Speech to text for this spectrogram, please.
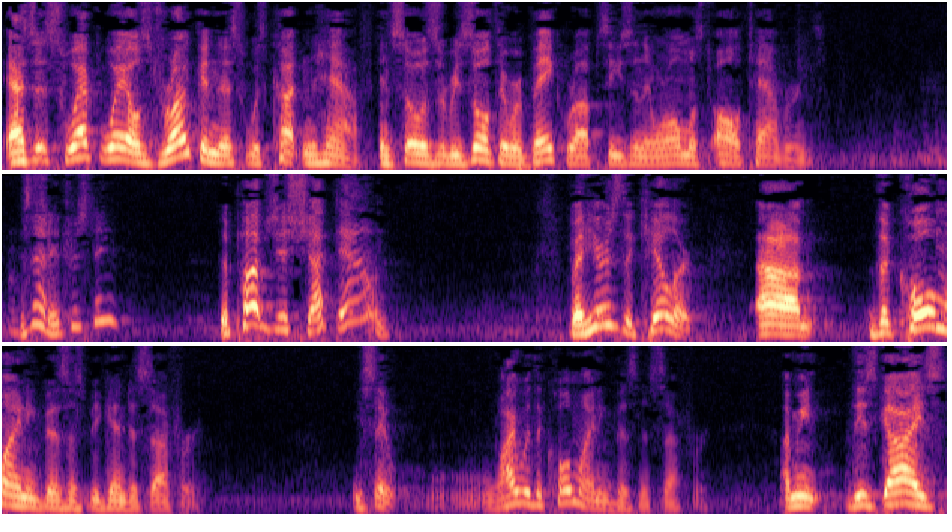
As it swept Wales, drunkenness was cut in half. And so as a result, there were bankruptcies and they were almost all taverns. Isn't that interesting? The pubs just shut down. But here's the killer. Um, the coal mining business began to suffer. You say, why would the coal mining business suffer? I mean, these guys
